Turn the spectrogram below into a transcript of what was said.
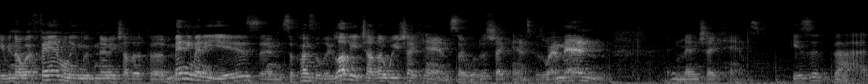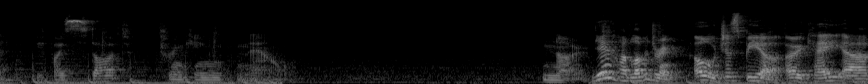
even though we're family and we've known each other for many, many years and supposedly love each other, we shake hands. So we'll just shake hands because we're men and men shake hands. Is it bad if I start drinking now? No. Yeah, I'd love a drink. Oh, just beer. Okay, uh,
